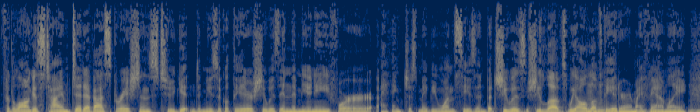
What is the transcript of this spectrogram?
for the longest time, did have aspirations to get into musical theater. She was in the Muni for, I think, just maybe one season, but she was, she loves, we all love mm-hmm. theater in my mm-hmm. family. Mm-hmm.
